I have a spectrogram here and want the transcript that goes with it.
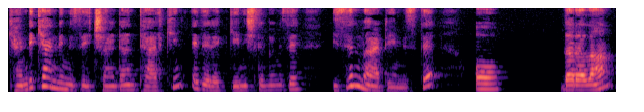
kendi kendimizi içeriden telkin ederek genişlememize izin verdiğimizde o daralan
